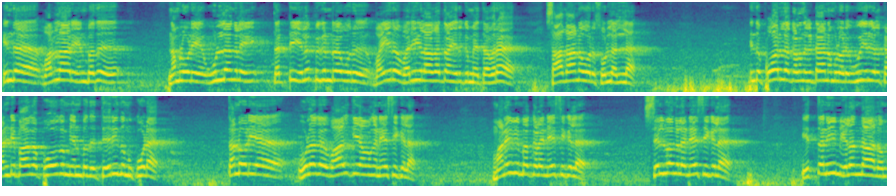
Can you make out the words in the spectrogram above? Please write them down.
இந்த வரலாறு என்பது நம்மளுடைய உள்ளங்களை தட்டி எழுப்புகின்ற ஒரு வைர வரிகளாகத்தான் இருக்குமே தவிர சாதாரண ஒரு சொல் அல்ல. இந்த போரில் கலந்துக்கிட்டால் நம்மளுடைய உயிர்கள் கண்டிப்பாக போகும் என்பது தெரிந்தும் கூட தன்னுடைய உலக வாழ்க்கையை அவங்க நேசிக்கலை. மனைவி மக்களை நேசிக்கலை. செல்வங்களை நேசிக்கலை. இத்தனையும் இழந்தாலும்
